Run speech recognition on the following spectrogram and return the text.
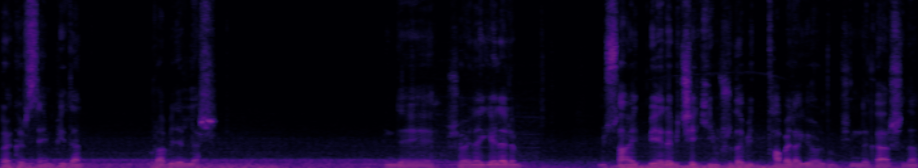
Trackers MP'den kurabilirler. Şimdi şöyle gelelim. Müsait bir yere bir çekeyim. Şurada bir tabela gördüm şimdi karşıda.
